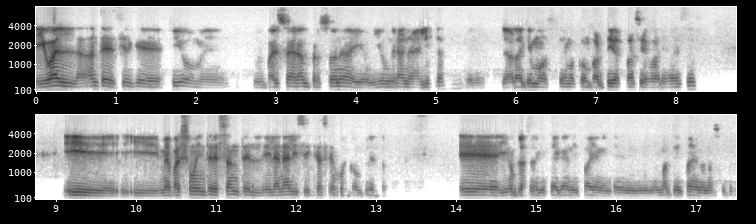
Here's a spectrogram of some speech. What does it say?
igual, antes de decir que Figo me, parece una gran persona y un, gran analista. Eh, la verdad que hemos, hemos compartido espacios varias veces y, me parece muy interesante el, análisis que hace, es muy completo. Eh, y es un placer que esté acá en en, en, Marte de España con nosotros.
